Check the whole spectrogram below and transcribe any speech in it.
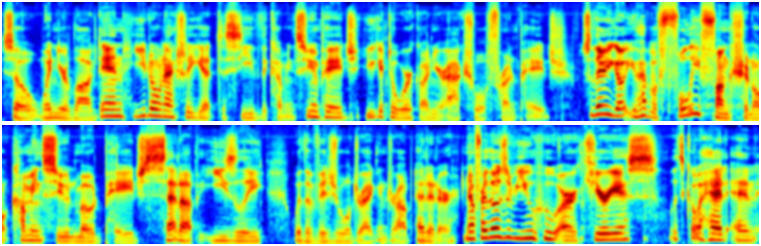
So, when you're logged in, you don't actually get to see the coming soon page. You get to work on your actual front page. So, there you go. You have a fully functional coming soon mode page set up easily with a visual drag and drop editor. Now, for those of you who are curious, let's go ahead and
